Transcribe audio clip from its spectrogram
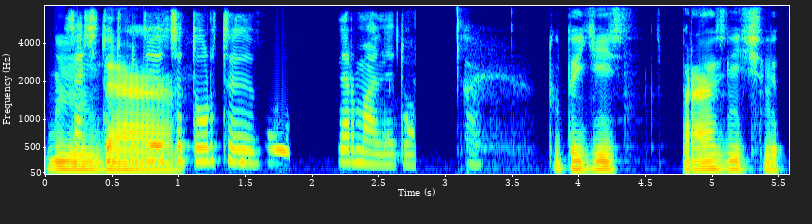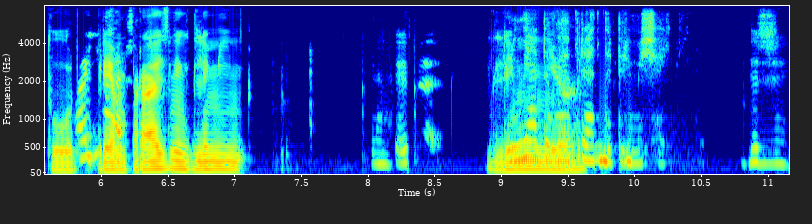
Кстати, тут Да. продается торт э, нормальный торт. Тут и есть праздничный торт. А Прям я- праздник для меня. Это- Для меня давай меня. обратно перемещай. Держи.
